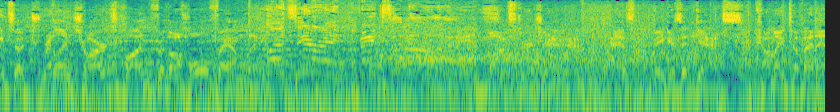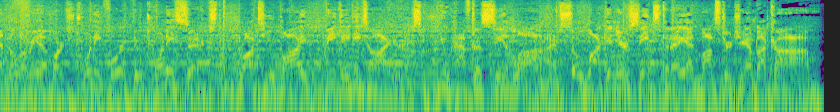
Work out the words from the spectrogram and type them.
It's adrenaline charged fun for the whole family. Let's hear it! Make some noise! Monster Jam, as big as it gets. Coming to Van Andel Arena March 24th through 26th. Brought to you by BKT Tires. You have to see it live, so lock in your seats today at monsterjam.com.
